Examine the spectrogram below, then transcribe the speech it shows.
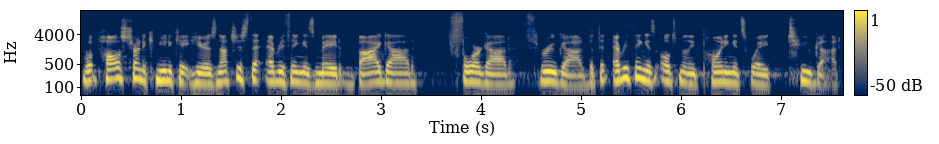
what Paul's trying to communicate here is not just that everything is made by God, for God, through God, but that everything is ultimately pointing its way to God.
